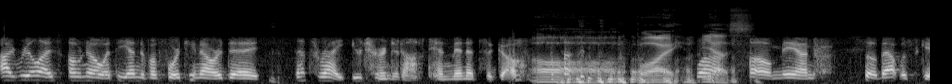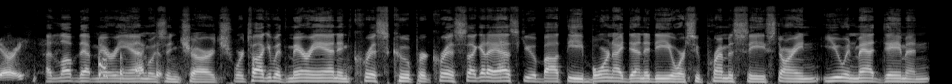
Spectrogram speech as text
I realized, oh no, at the end of a 14 hour day, that's right, you turned it off 10 minutes ago. Oh, boy. Wow. Yes. Oh man. So that was scary. I love that Marianne was in charge. We're talking with Marianne and Chris Cooper. Chris, I got to ask you about the Bourne Identity or Supremacy starring you and Matt Damon.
